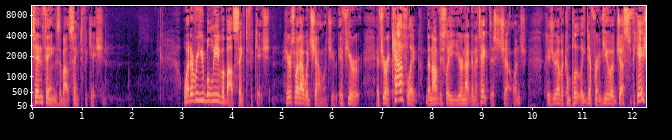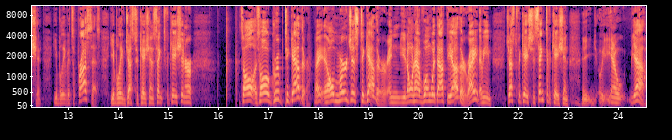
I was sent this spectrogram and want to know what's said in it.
10 things about sanctification. Whatever you believe about sanctification, here's what I would challenge you. If you're if you're a Catholic, then obviously you're not going to take this challenge because you have a completely different view of justification. You believe it's a process. You believe justification and sanctification are it's all it's all grouped together, right? It all merges together, and you don't have one without the other, right? I mean, justification, sanctification, you know, yeah,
